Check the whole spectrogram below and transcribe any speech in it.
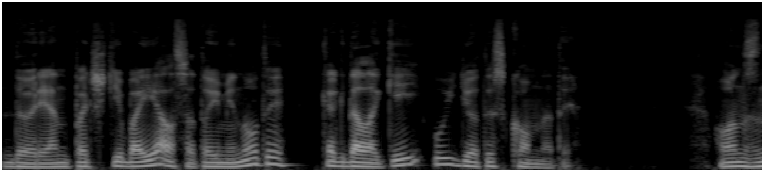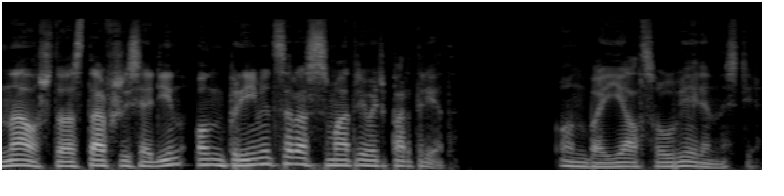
Дориан почти боялся той минуты, когда лакей уйдет из комнаты. Он знал, что, оставшись один, он примется рассматривать портрет. Он боялся уверенности.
